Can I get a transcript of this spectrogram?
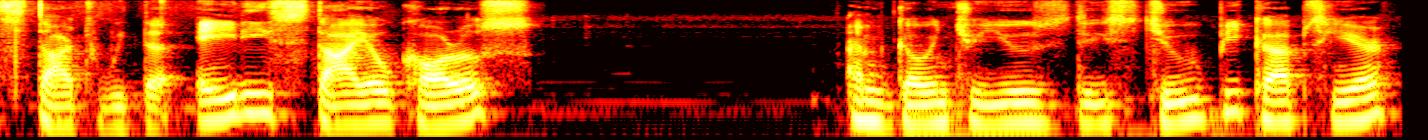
Let's start with the 80s style chorus. I'm going to use these two pickups here.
